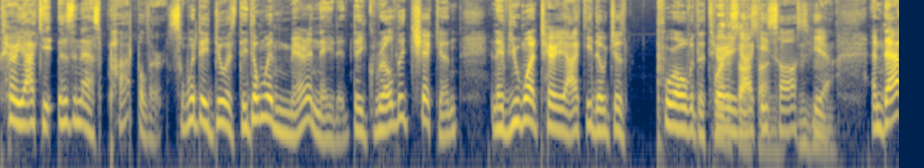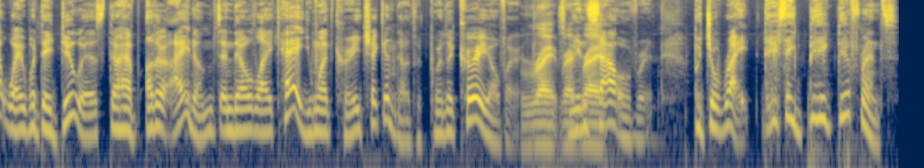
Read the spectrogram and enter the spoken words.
teriyaki isn't as popular. So what they do is they don't really marinate it. They grill the chicken, and if you want teriyaki, they'll just pour over the Pour the sauce teriyaki sauce. Yeah. And that way, what they do is they'll have other items, and they'll like, hey, you want curry chicken? They'll just pour the curry over it. Right, Sweet right, and right. sour over it. But you're right. There's a big difference.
